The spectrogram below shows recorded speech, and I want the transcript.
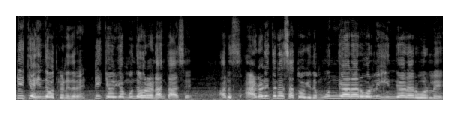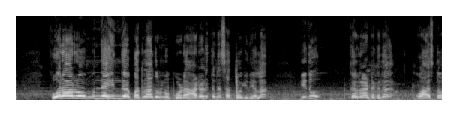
ಡಿ ಕೆ ಹಿಂದೆ ಹೊತ್ಕೊಂಡಿದ್ದಾರೆ. ಡಿ ಕೆ ಅವರಿಗೆ ಮುಂದೆ ಹೊರೋಣ ಅಂತ ಆಸೆ. ಅದು ಆಡಳಿತನೇ ಸತ್ತೋಗಿದೆ. ಮುಂದೆ ಯಾರ್ಯಾರು ಬರಲಿ ಹಿಂದೆ ಯಾರ್ಯಾರು ಬರಲಿ ಹೋರೋರು ಮುಂದೆ ಹಿಂದೆ ಬದಲಾದ್ರೂ ಕೂಡ ಆಡಳಿತನೇ ಸತ್ತೋಗಿದೆಯಲ್ಲ? ಇದು ಕರ್ನಾಟಕದ ವಾಸ್ತವ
